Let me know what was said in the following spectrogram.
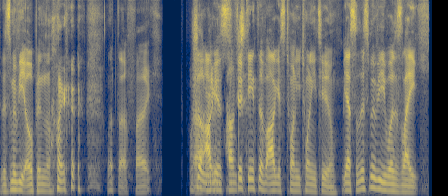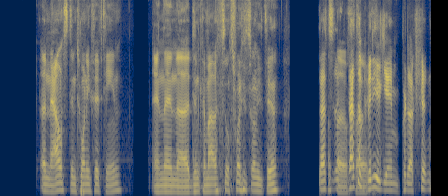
This movie opened like what the fuck? Uh, feel like we're getting August 15th of August 2022. Yeah, so this movie was like announced in 2015 and then uh didn't come out until 2022. That's that's a video game production.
